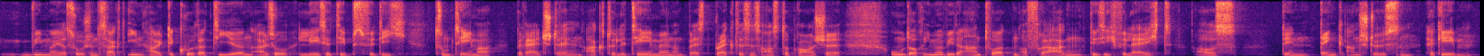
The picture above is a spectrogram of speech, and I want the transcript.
wie man ja so schön sagt, Inhalte kuratieren, also Lesetipps für dich zum Thema bereitstellen. Aktuelle Themen und Best Practices aus der Branche und auch immer wieder Antworten auf Fragen, die sich vielleicht aus den Denkanstößen ergeben.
